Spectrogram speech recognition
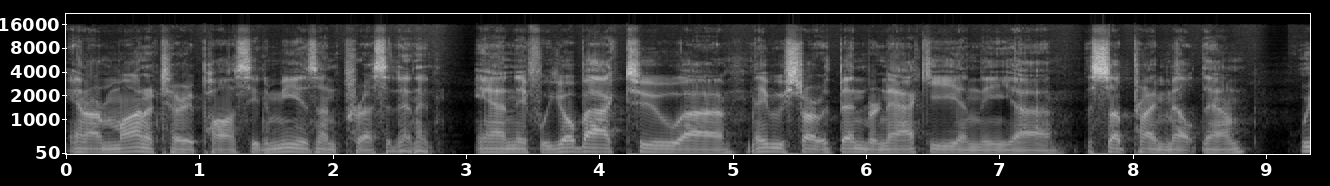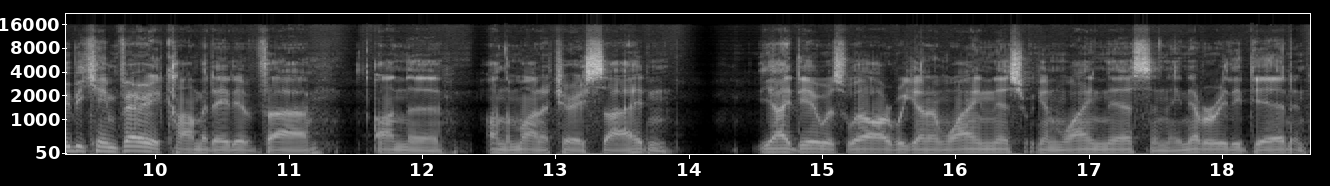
and our monetary policy. To me, is unprecedented. And if we go back to uh, maybe we start with Ben Bernanke and the uh, the subprime meltdown, we became very accommodative uh, on the on the monetary side, and the idea was, well, are we going to wind this? Are we going to wind this? And they never really did. And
